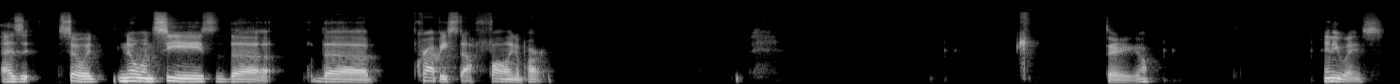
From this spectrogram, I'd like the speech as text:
as it, so it, no one sees the the crappy stuff falling apart. There you go. Anyways,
